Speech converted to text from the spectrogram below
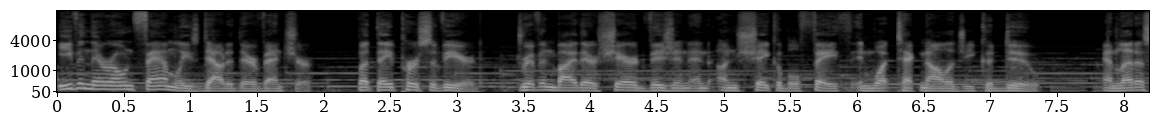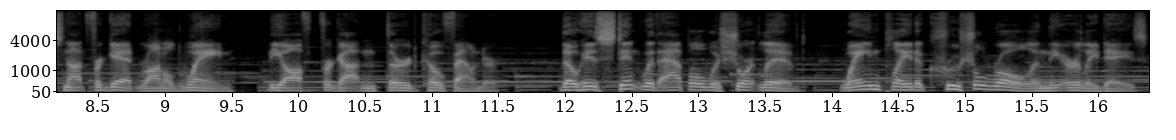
Even their own families doubted their venture, but they persevered, driven by their shared vision and unshakable faith in what technology could do. And let us not forget Ronald Wayne, the oft-forgotten third co-founder. Though his stint with Apple was short-lived, Wayne played a crucial role in the early days.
